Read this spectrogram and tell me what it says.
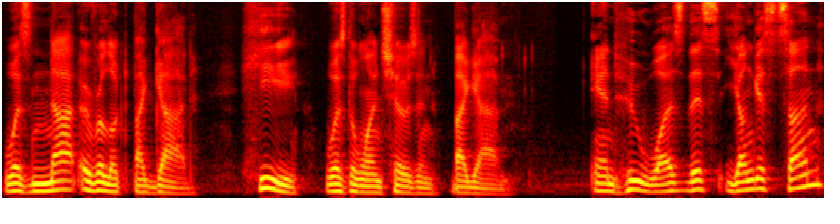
was not overlooked by God. He was the one chosen by God. And who was this youngest son?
